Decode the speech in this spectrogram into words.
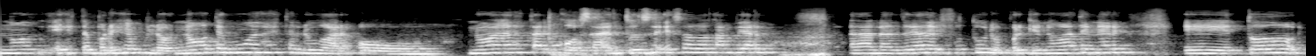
no, este, por ejemplo, no te mudes a este lugar o no hagas tal cosa. Entonces eso va a cambiar a la Andrea del futuro porque no va a tener eh, todo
